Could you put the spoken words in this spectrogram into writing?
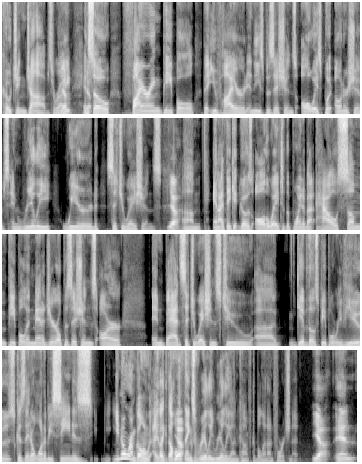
coaching jobs, right? Yeah. And Yep. so firing people that you've hired in these positions always put ownerships in really weird situations. Yeah. Um, and I think it goes all the way to the point about how some people in managerial positions are in bad situations to uh, give those people reviews because they don't want to be seen as you know where I'm going. I, like the whole Yeah. thing's really, really uncomfortable and unfortunate. Yeah, and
